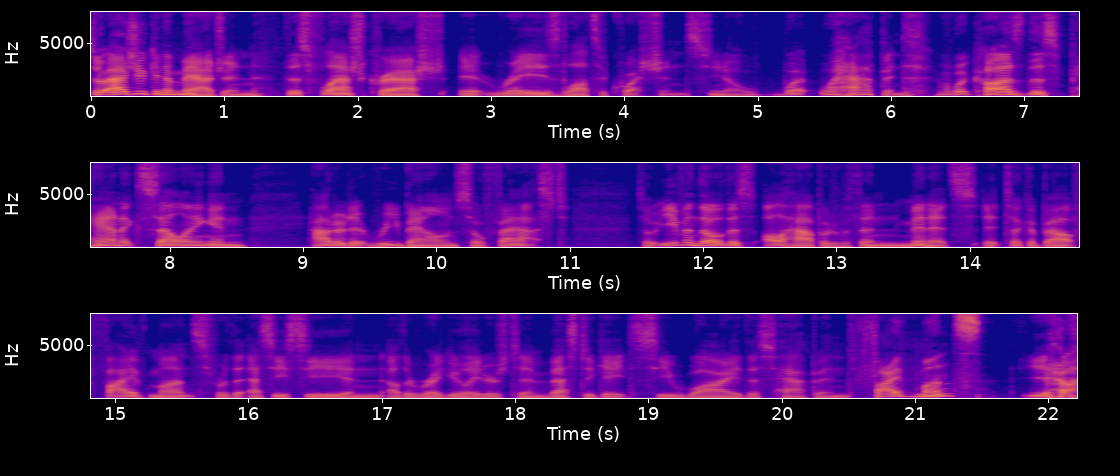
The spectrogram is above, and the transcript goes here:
So as you can imagine, this flash crash it raised lots of questions. You know, what what happened? What caused this panic selling, and how did it rebound so fast? So even though this all happened within minutes, it took about five months for the SEC and other regulators to investigate to see why this happened. Five months. Yeah,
